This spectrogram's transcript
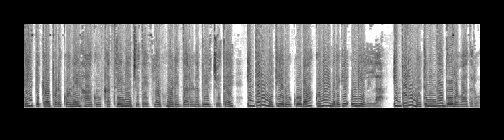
ದೀಪಿಕಾ ಪಡುಕೋಣೆ ಹಾಗೂ ಕತ್ರೀನಾ ಜೊತೆ ಫ್ಲರ್ಟ್ ಮಾಡಿದ್ದ ರಣಬೀರ್ ಜೊತೆ ಇಬ್ಬರು ನಟಿಯರು ಕೂಡ ಕೊನೆಯವರೆಗೆ ಉಳಿಯಲಿಲ್ಲ. ಇಬ್ಬರು ನಟನಿಂದ ದೂರವಾದರು.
